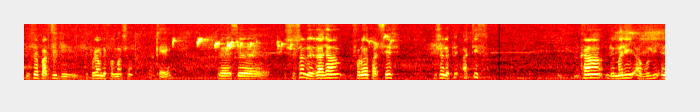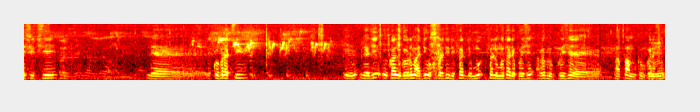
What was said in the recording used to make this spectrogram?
qui fait partie du, du programme de formation. Okay. Euh, ce sont les agents formés par CEF qui sont les plus actifs. Quand le Mali a voulu instituer les, les coopératives, il a dit, quand le gouvernement a dit aux coopératives de faire, de mo- faire le montant de projet avec le projet euh, PAPAM que vous connaissez.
